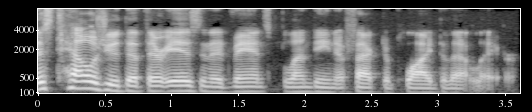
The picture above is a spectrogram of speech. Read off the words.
this tells you that there is an advanced blending effect applied to that layer,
